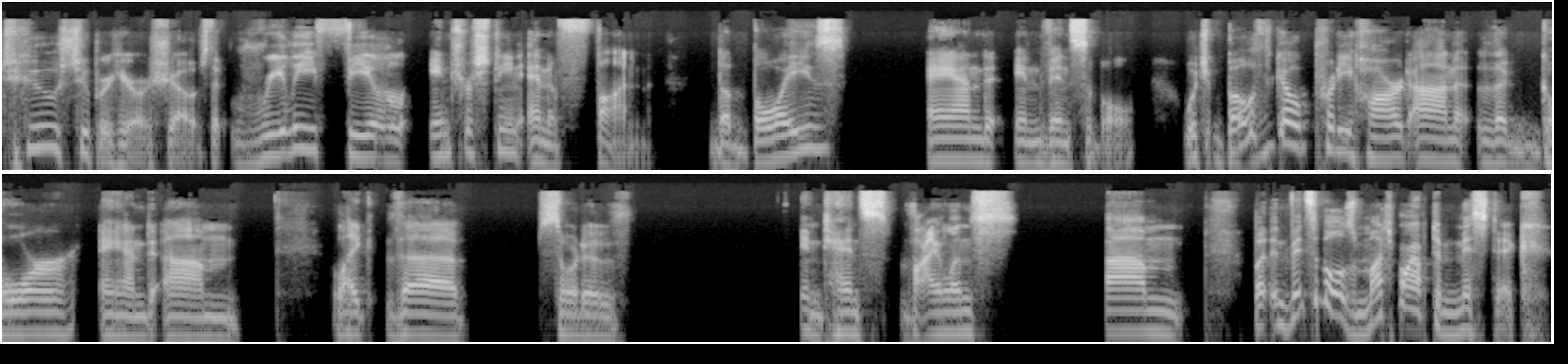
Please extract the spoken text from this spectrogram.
two superhero shows that really feel interesting and fun. The Boys and Invincible, which both go pretty hard on the gore and um like the sort of intense violence. Um but Invincible is much more optimistic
